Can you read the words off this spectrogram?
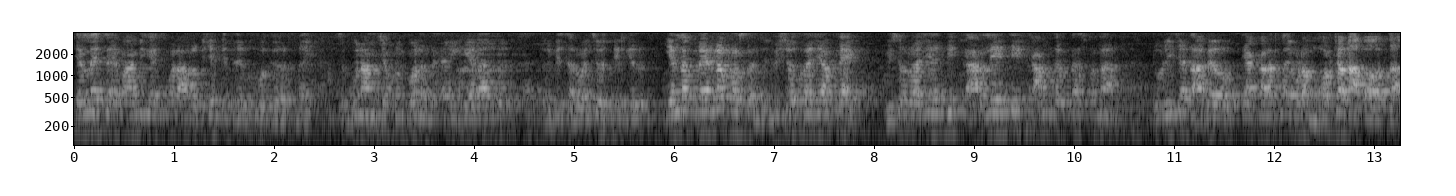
त्यांनाही साहेब आम्ही काय तुम्हाला आरोपीच्या निद्रेत उभं करत नाही. चुकून आमच्याकडून कोणाचं काही गेला असेल तर मी सर्वांच्या वतीने गेलो यांना प्रेरणा प्रोत्साहन देतो. विश्वासराजे आपले आहेत. विश्वासराजे यांनी कारले येथे काम करत असताना टोळीच्या धाब्यावर त्या काळातला एवढा मोठा धाबा होता.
